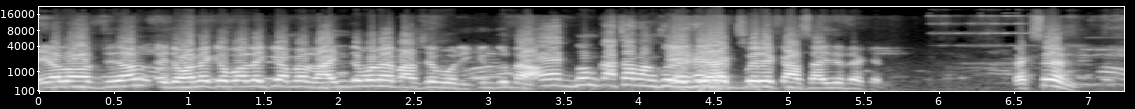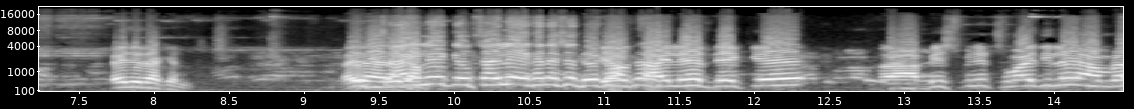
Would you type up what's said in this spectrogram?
এই হলো অরিজিনাল এই যে অনেকে বলে কি আমরা লাইন দেবো না বাসে ভরি কিন্তু না। একদম কাঁচা মাংস এই যে একবারে কাঁচা এই যে দেখেন। দেখছেন? এই যে দেখেন। চাইলে কেউ চাইলে এখানে এসে দেখে চাইলে দেখে বিশ মিনিট সময় দিলে আমরা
